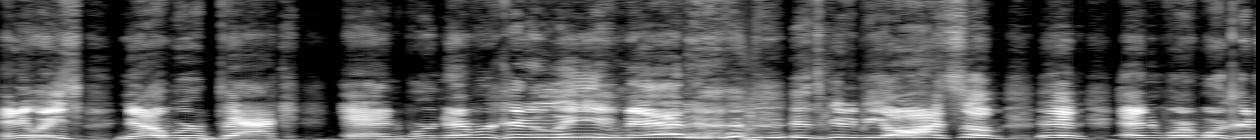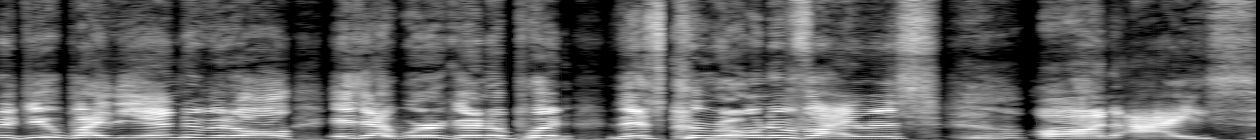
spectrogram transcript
Anyways, now we're back and we're never gonna leave, man. it's gonna be awesome. And and what we're gonna do by the end of it all is that we're gonna put this coronavirus on ice.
